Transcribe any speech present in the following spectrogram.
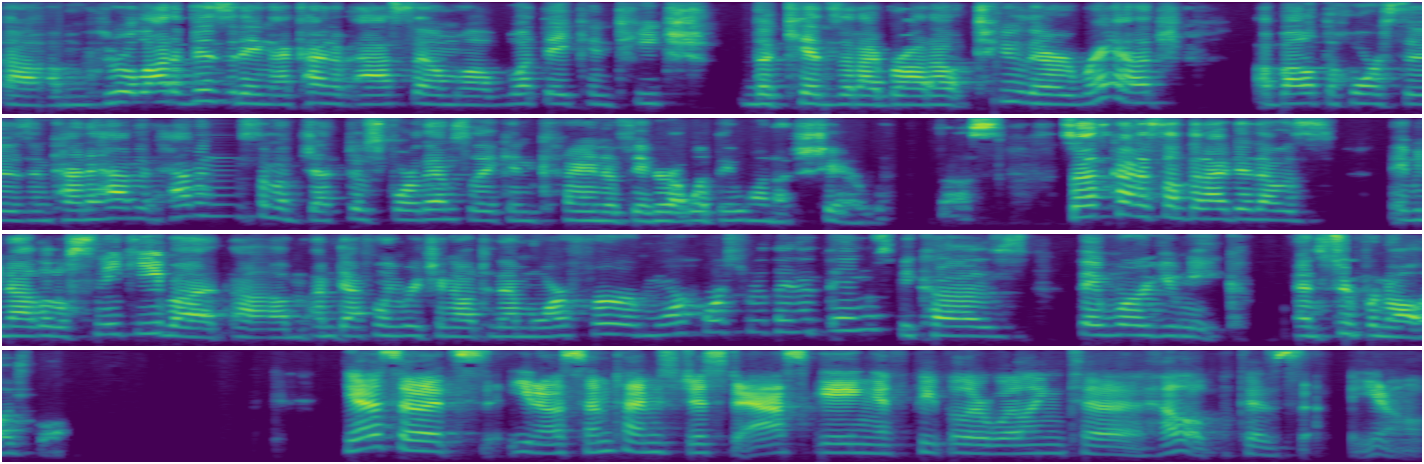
um, through a lot of visiting, I kind of asked them well, what they can teach the kids that I brought out to their ranch about the horses and kind of having having some objectives for them so they can kind of figure out what they want to share with us. So that's kind of something I did that was maybe not a little sneaky, but um, I'm definitely reaching out to them more for more horse related things because they were unique and super knowledgeable. Yeah, so it's, you know, sometimes just asking if people are willing to help because, you know,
